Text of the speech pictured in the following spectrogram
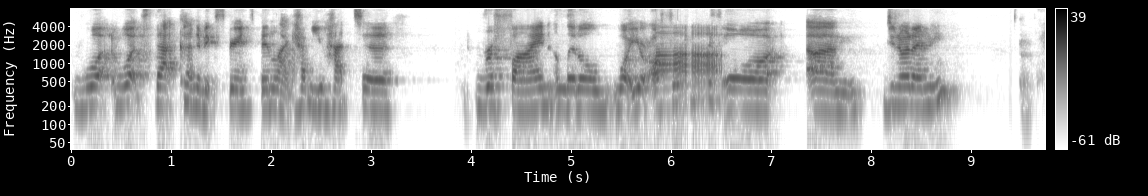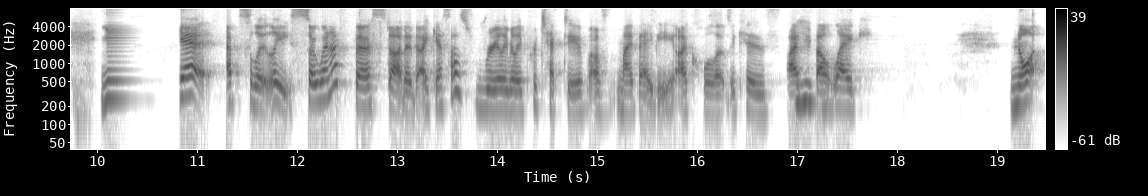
what what's that kind of experience been like? Have you had to refine a little what you're offering, uh, or um, do you know what I mean? Yeah. Yeah, absolutely. So when I first started, I guess I was really, really protective of my baby, I call it, because I mm-hmm. felt like not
